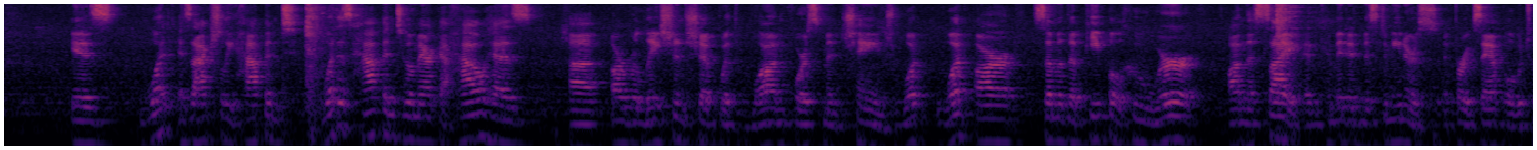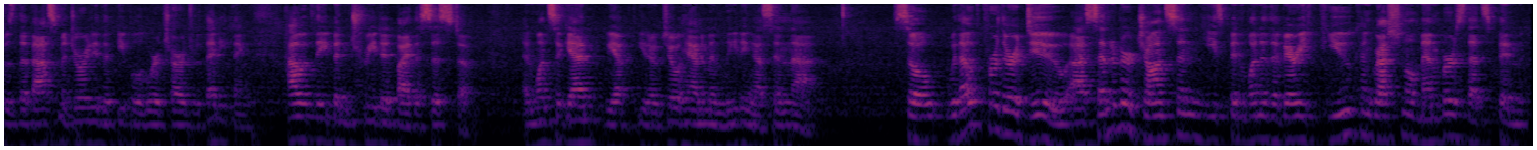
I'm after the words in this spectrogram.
is what has actually happened, what has happened to America? How has uh, our relationship with law enforcement changed? What, what are some of the people who were on the site and committed misdemeanors, for example, which was the vast majority of the people who were charged with anything, how have they been treated by the system? And once again, we have you know Joe Hanneman leading us in that. So, without further ado, uh, Senator Johnson, he's been one of the very few congressional members that's been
